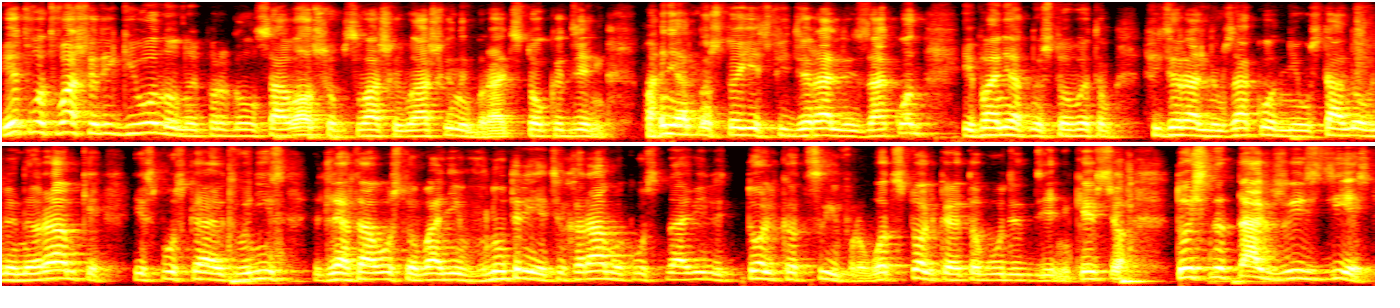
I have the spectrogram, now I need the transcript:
Это вот ваш регион, он и проголосовал, чтобы с вашей машины брать столько денег. Понятно, что есть федеральный закон, и понятно, что в этом федеральном законе установлены рамки и спускают вниз для того, чтобы они внутри этих рамок установили только цифру. Вот столько это будет денег, и все. Точно так же и здесь.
